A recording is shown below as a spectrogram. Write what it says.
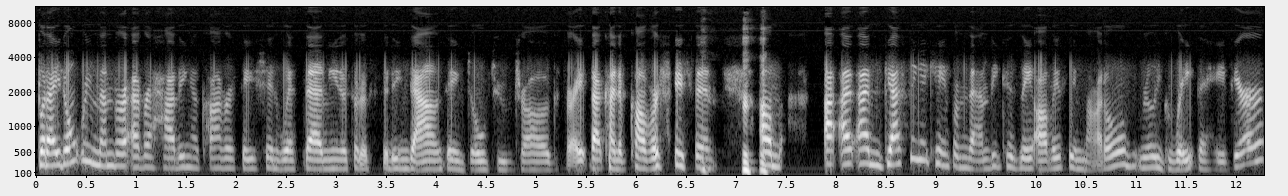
but I don't remember ever having a conversation with them, you know, sort of sitting down saying, don't do drugs, right? That kind of conversation. um, I, I'm guessing it came from them because they obviously modeled really great behavior.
